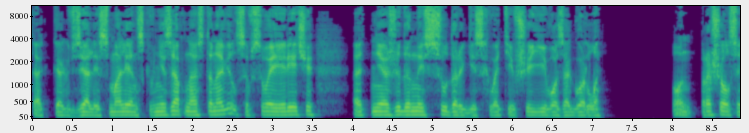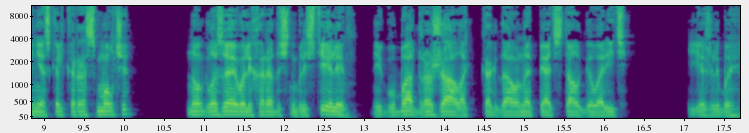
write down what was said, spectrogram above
так как взяли Смоленск, внезапно остановился в своей речи от неожиданной судороги, схватившей его за горло. Он прошелся несколько раз молча, но глаза его лихорадочно блестели, и губа дрожала, когда он опять стал говорить, ежели бы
